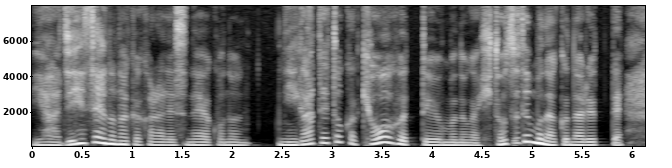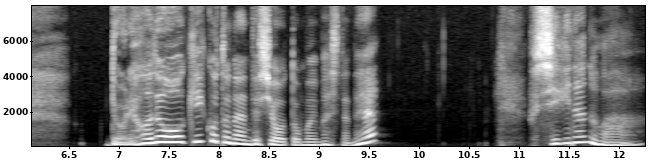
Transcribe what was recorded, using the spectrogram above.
いや人生の中からですねこの苦手とか恐怖っていうものが一つでもなくなるってどれほど大きいことなんでしょうと思いましたね。不思議なのは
